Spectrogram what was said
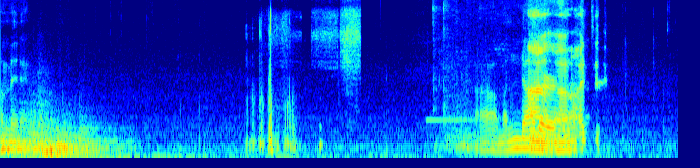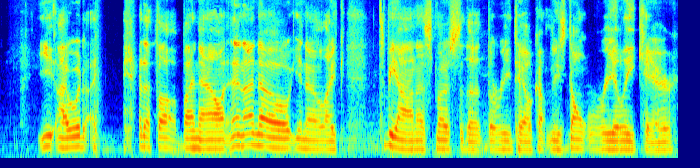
a minute. Um, I another. know. I, I would I had a thought by now, and I know you know, like to be honest, most of the the retail companies don't really care.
